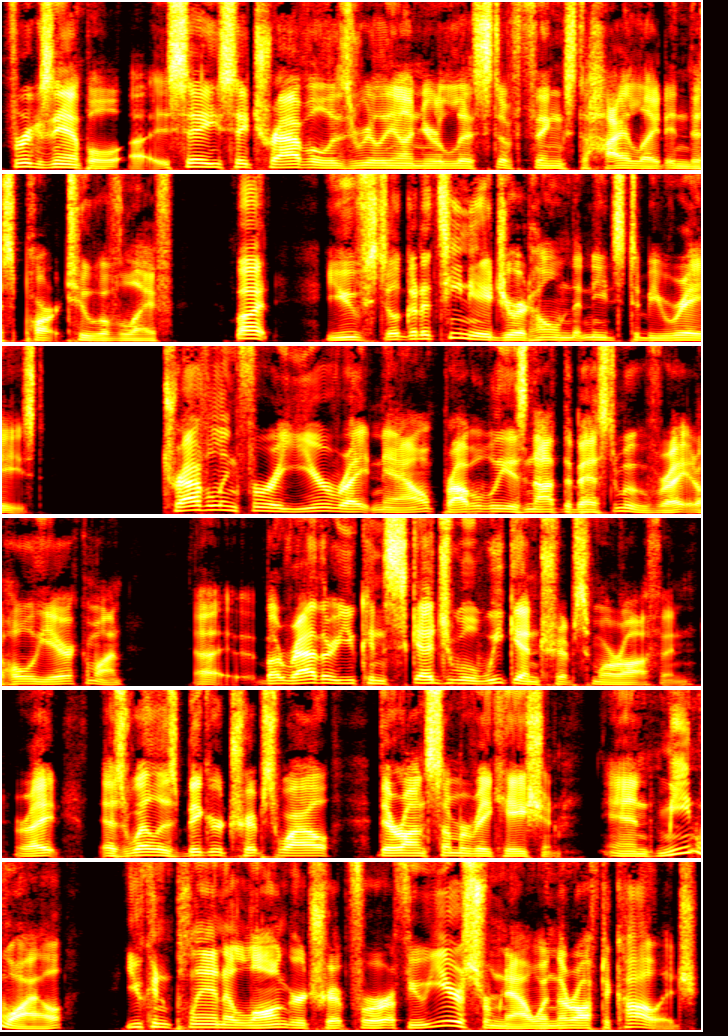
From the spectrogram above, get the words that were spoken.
For example, uh, say say travel is really on your list of things to highlight in this part 2 of life, but you've still got a teenager at home that needs to be raised. Traveling for a year right now probably is not the best move, right? A whole year, come on. Uh, but rather you can schedule weekend trips more often, right? As well as bigger trips while they're on summer vacation. And meanwhile, you can plan a longer trip for a few years from now when they're off to college.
